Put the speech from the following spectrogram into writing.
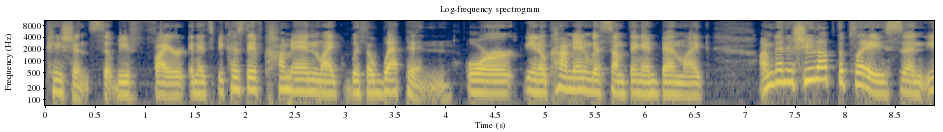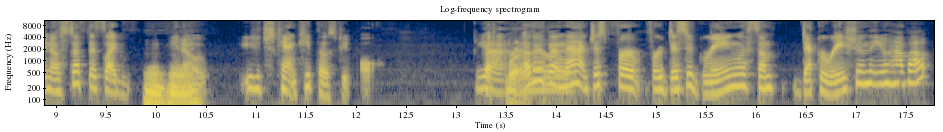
patients that we've fired, and it's because they've come in like with a weapon or you know come in with something and been like, "I'm going to shoot up the place," and you know stuff that's like you Mhm. know you just can't keep those people. Yeah. Right. Other than that, just for for disagreeing with some decoration that you have up,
